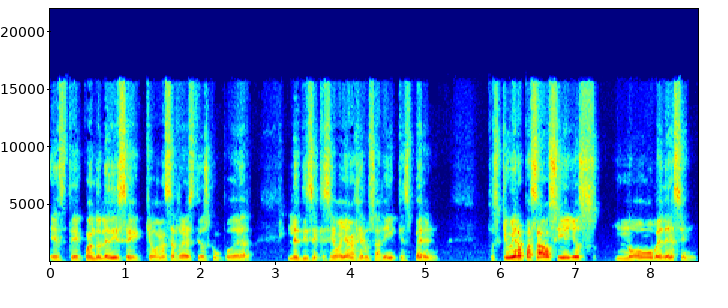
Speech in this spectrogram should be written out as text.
este, cuando él le dice que van a ser revestidos con poder, les dice que se vayan a Jerusalén y que esperen. Entonces, ¿qué hubiera pasado si ellos no obedecen?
